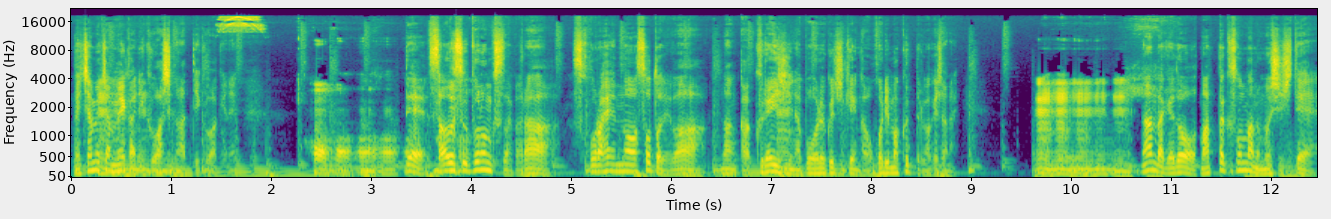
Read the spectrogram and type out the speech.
めちゃめちゃメカに詳しくなっていくわけね。で、サウスブロンクスだから、そこら辺の外では、なんかクレイジーな暴力事件が起こりまくってるわけじゃない。うんうんうんうんなんだけど、全くそんなの無視して、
